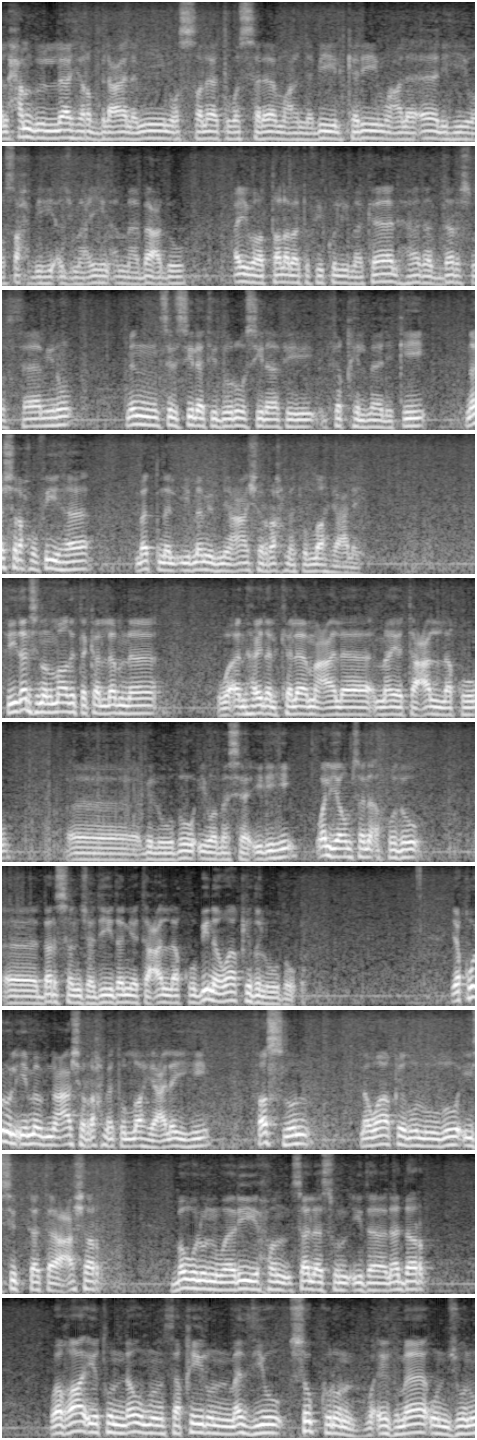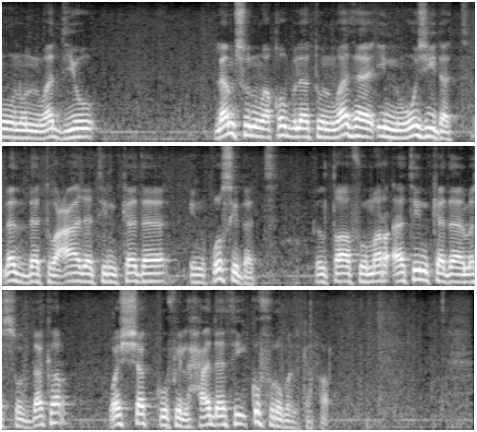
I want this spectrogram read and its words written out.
الحمد لله رب العالمين والصلاة والسلام على النبي الكريم وعلى آله وصحبه أجمعين. أما بعد أيها الطلبة في كل مكان هذا الدرس الثامن من سلسلة دروسنا في الفقه المالكي. نشرح فيها متن الإمام ابن عاشر رحمة الله عليه. في درسنا الماضي تكلمنا وأنهينا الكلام على ما يتعلق بالوضوء ومسائله واليوم سنأخذ درسا جديدا يتعلق بنواقض الوضوء. يقول الإمام ابن عاشر رحمة الله عليه فصل نواقض الوضوء ستة عشر بول وريح سلس إذا ندر وغائط نوم ثقيل مذي سكر وإغماء جنون ودي لمس وقبلة وذا إن وجدت لذة عادة كذا إن قصدت إلطاف مرأة كذا مس الذكر. والشك في الحدث كفر من كفر.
